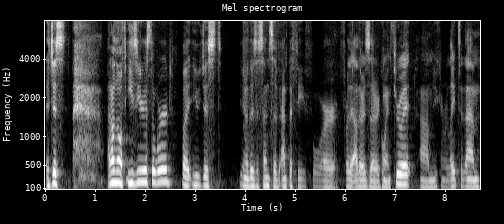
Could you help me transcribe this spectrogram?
it just, I don't know if easier is the word, but you just, you know there's a sense of empathy for for the others that are going through it um, you can relate to them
